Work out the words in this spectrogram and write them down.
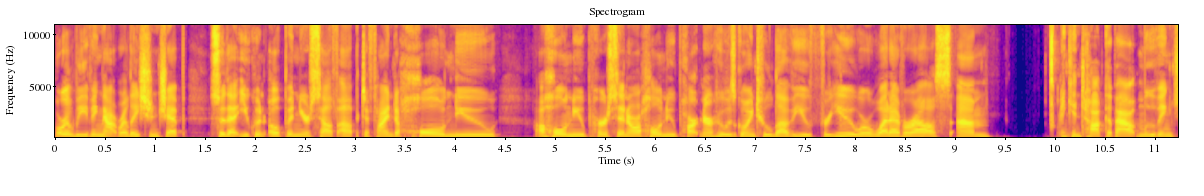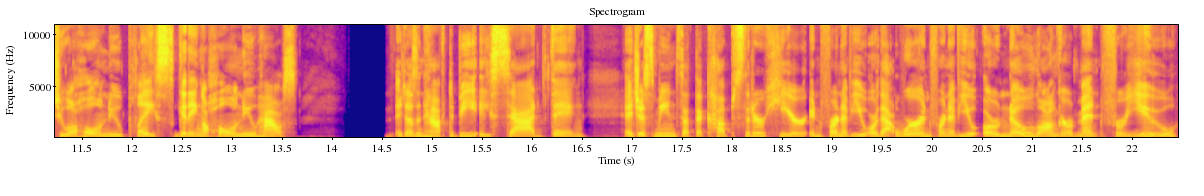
or leaving that relationship so that you can open yourself up to find a whole new a whole new person or a whole new partner who is going to love you for you or whatever else. Um, I can talk about moving to a whole new place, getting a whole new house. It doesn't have to be a sad thing. It just means that the cups that are here in front of you or that were in front of you are no longer meant for you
